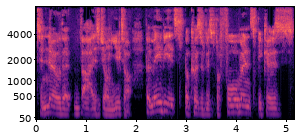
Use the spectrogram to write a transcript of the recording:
to know that that is Johnny Utah. But maybe it's because of his performance, because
